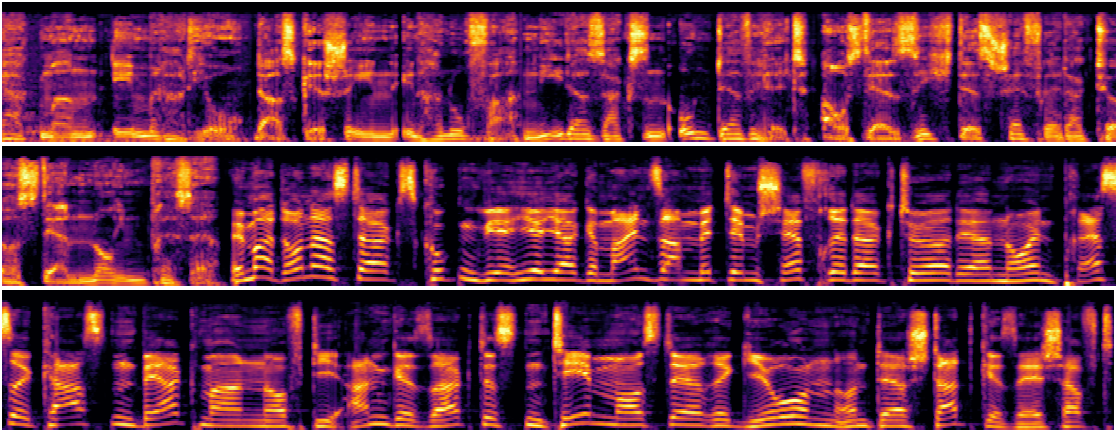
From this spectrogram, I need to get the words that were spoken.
Bergmann im Radio. Das Geschehen in Hannover, Niedersachsen und der Welt aus der Sicht des Chefredakteurs der Neuen Presse. Immer donnerstags gucken wir hier ja gemeinsam mit dem Chefredakteur der Neuen Presse, Carsten Bergmann, auf die angesagtesten Themen aus der Region und der Stadtgesellschaft.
